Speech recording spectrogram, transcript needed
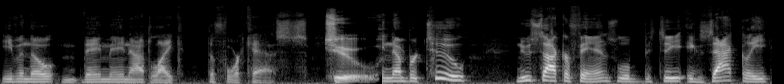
even though they may not like the forecasts. Two. Number two, new soccer fans will see exactly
